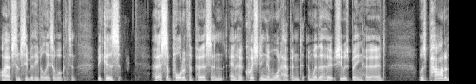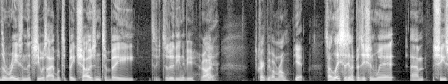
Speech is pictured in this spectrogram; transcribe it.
I have some sympathy for Lisa Wilkinson because her support of the person and her questioning of what happened and whether her, she was being heard was part of the reason that she was able to be chosen to be to, to do the interview. Right? Yeah. Correct me if I'm wrong. Yeah. So Lisa's in a position where um, she's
